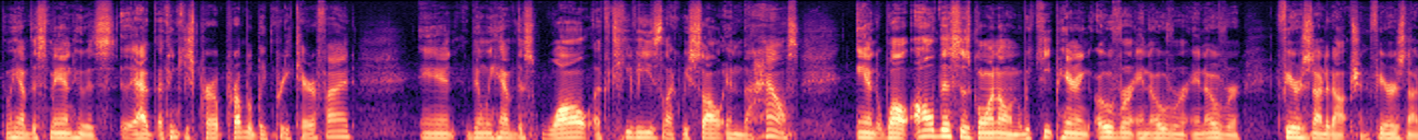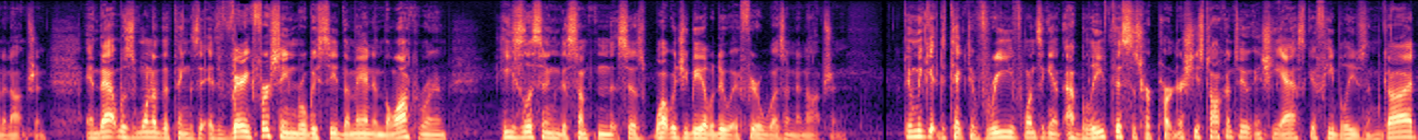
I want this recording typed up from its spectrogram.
Then we have this man who is, I think he's pro- probably pretty terrified. And then we have this wall of TVs like we saw in the house. And while all this is going on, we keep hearing over and over and over fear is not an option. Fear is not an option. And that was one of the things that at the very first scene where we see the man in the locker room, he's listening to something that says, What would you be able to do if fear wasn't an option? Then we get Detective Reeve. Once again, I believe this is her partner she's talking to, and she asks if he believes in God.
